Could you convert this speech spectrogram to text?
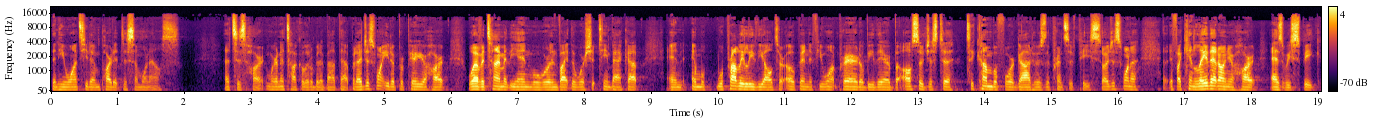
then he wants you to impart it to someone else. That's his heart. And we're going to talk a little bit about that. But I just want you to prepare your heart. We'll have a time at the end where we'll invite the worship team back up. And, and we'll, we'll probably leave the altar open. If you want prayer, it'll be there. But also just to, to come before God, who is the Prince of Peace. So I just want to, if I can lay that on your heart as we speak.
